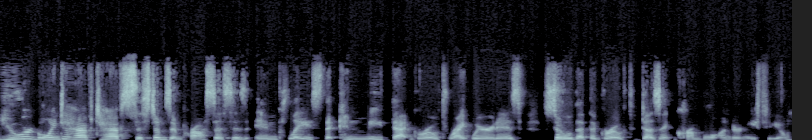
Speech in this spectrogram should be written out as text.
you are going to have to have systems and processes in place that can meet that growth right where it is so that the growth doesn't crumble underneath you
